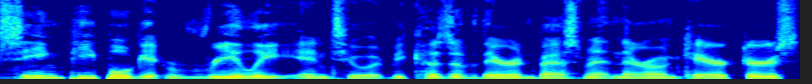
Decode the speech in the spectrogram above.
seeing people get really into it because of their investment in their own characters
